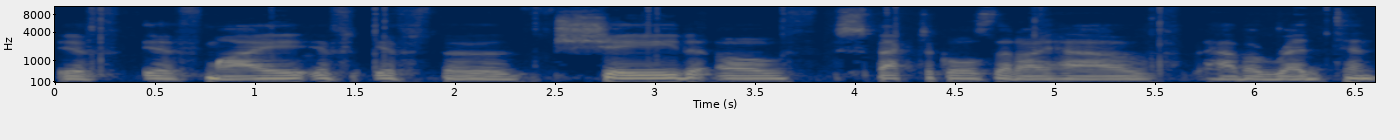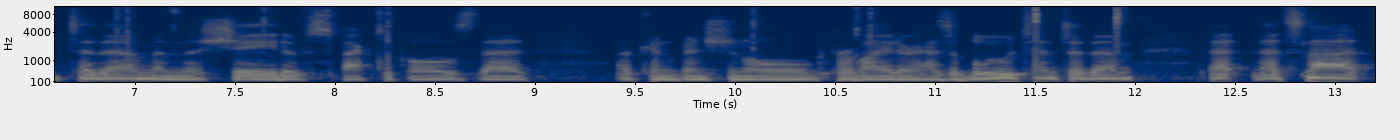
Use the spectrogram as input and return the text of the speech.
if, if my, if, if the shade of spectacles that I have have a red tint to them and the shade of spectacles that a conventional provider has a blue tint to them, that, that's not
